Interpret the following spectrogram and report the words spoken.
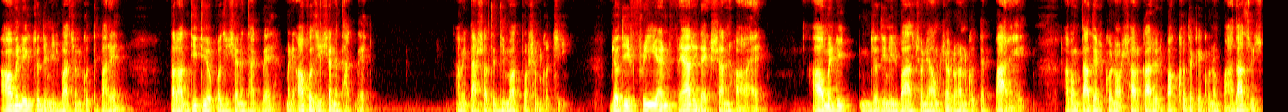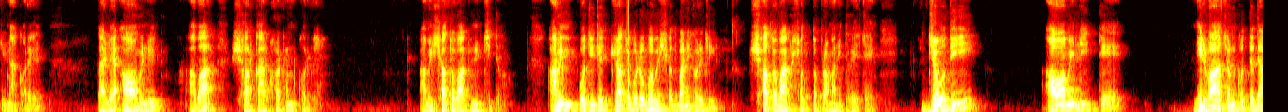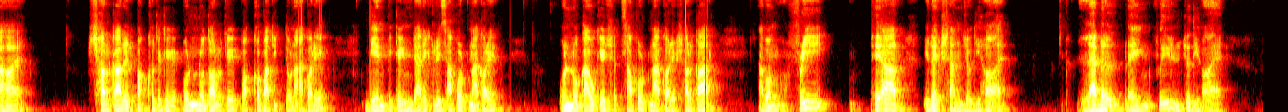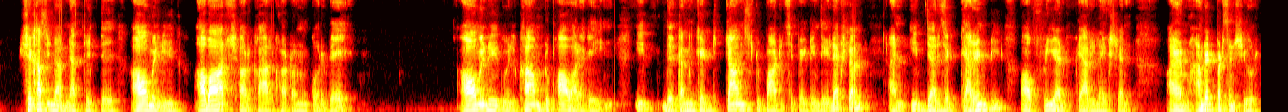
আওয়ামী লীগ যদি নির্বাচন করতে পারে, তারা দ্বিতীয় পজিশনে থাকবে মানে অপোজিশনে থাকবে। আমি তার সাথে দ্বিমত পোষণ করছি। যদি ফ্রি অ্যান্ড ফেয়ার ইলেকশন হয়, আওয়ামী লীগ যদি নির্বাচনে অংশগ্রহণ করতে পারে এবং তাদের কোনো সরকারের পক্ষ থেকে কোনো বাধা সৃষ্টি না করে, তাহলে আওয়ামী লীগ আবার সরকার গঠন করবে। আমি শতভাগ নিশ্চিত। আমি অতীতে যতগুলো ভবিষ্যৎবাণী করেছি শতভাগ সত্য প্রমাণিত হয়েছে। যদি আওয়ামী লীগকে নির্বাচন করতে দেওয়া হয়, সরকারের পক্ষ থেকে অন্য দলকে পক্ষপাতিত্ব না করে, বিএনপিকে ইনডাইরেক্টলি সাপোর্ট না করে, অন্য কাউকে সাপোর্ট না করে সরকার এবং ফ্রি ফেয়ার ইলেকশন যদি হয় লেভেল প্লেয়িং ফিল্ড যদি হয়, শেখ হাসিনার নেতৃত্বে আওয়ামী লীগ আবার সরকার গঠন করবে Awami League will come to power again if they can get the chance to participate in the election and if there is a guarantee of free and fair election. I am 100% sure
